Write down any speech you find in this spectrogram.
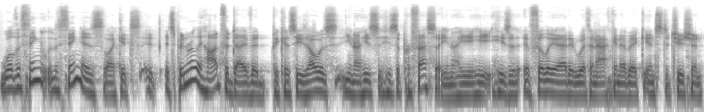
Well, the thing the thing is, like, it's it, has been really hard for David because he's always, you know, he's he's a professor. You know, he, he he's affiliated with an academic institution.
